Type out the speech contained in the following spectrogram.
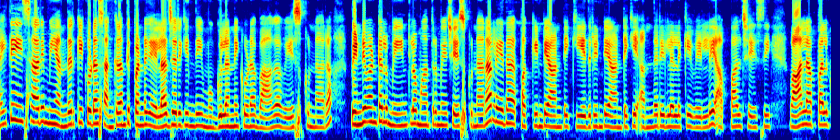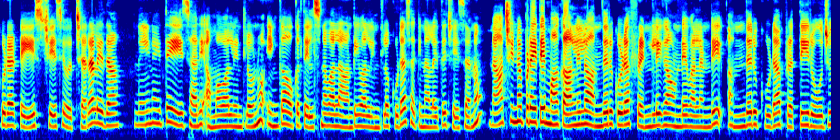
అయితే ఈసారి మీ అందరికీ కూడా సంక్రాంతి పండుగ ఎలా జరిగింది? ముగ్గులన్నీ కూడా బాగా వేసుకున్నారా? పిండి వంటలు మీ ఇంట్లో మాత్రమే చేసుకున్నారా? లేదా పక్కింటి ఆంటీకి ఎదిరింటి ఆంటీకి అందరి ఇళ్ళకి వెళ్ళి అప్పాలు చేసి వాళ్ళ అప్పాలు కూడా టేస్ట్ చేసి వచ్చారా లేదా? నేనైతే ఈసారి అమ్మ వాళ్ళ ఇంట్లోనూ ఇంకా ఒక తెలిసిన వాళ్ళ ఆంటీ వాళ్ళ ఇంట్లో కూడా సకినాలు అయితే చేశాను. నా చిన్నప్పుడైతే మా కాలనీలో అందరూ కూడా ఫ్రెండ్లీగా ఉండేవాళ్ళండి. అందరూ కూడా ప్రతిరోజు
